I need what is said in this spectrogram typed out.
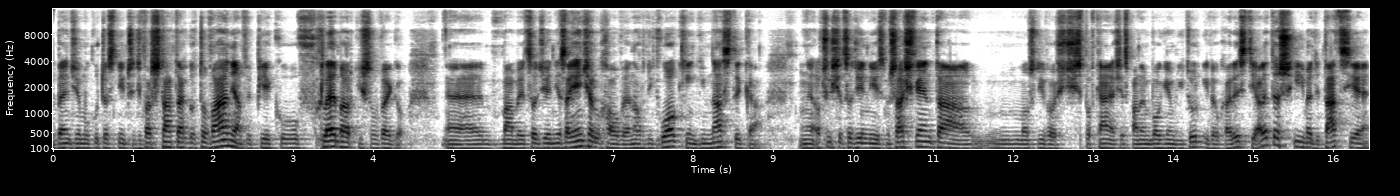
będzie mógł uczestniczyć w warsztatach gotowania, wypieków chleba orkiszowego. E, Mamy codziennie zajęcia ruchowe, Nordic Walking, gimnastyka. E, Oczywiście codziennie jest msza święta, m, możliwość spotkania się z Panem Bogiem w liturgii, w Eucharystii, ale też i medytacje,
